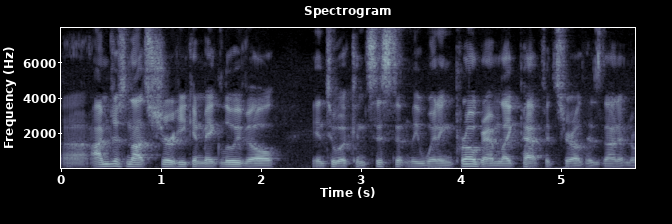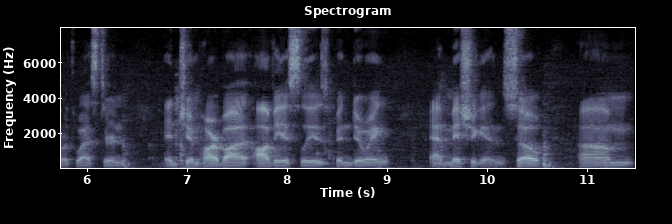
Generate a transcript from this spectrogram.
Uh, I'm just not sure he can make Louisville into a consistently winning program like Pat Fitzgerald has done at Northwestern and Jim Harbaugh obviously has been doing at Michigan. So um,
